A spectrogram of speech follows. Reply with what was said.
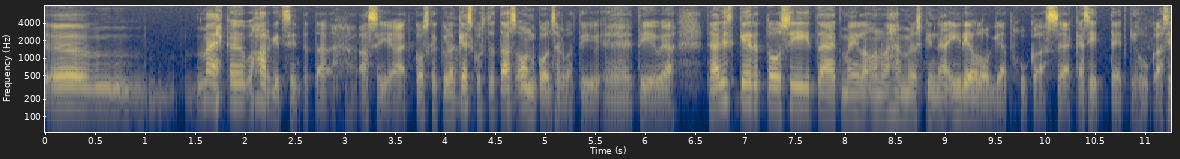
Öö, mä ehkä harkitsin tätä asiaa, että koska kyllä keskusta taas on konservatiivia. Tämä kertoo siitä, että meillä on vähän myöskin nämä ideologiat hukassa ja käsitteetkin hukassa.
